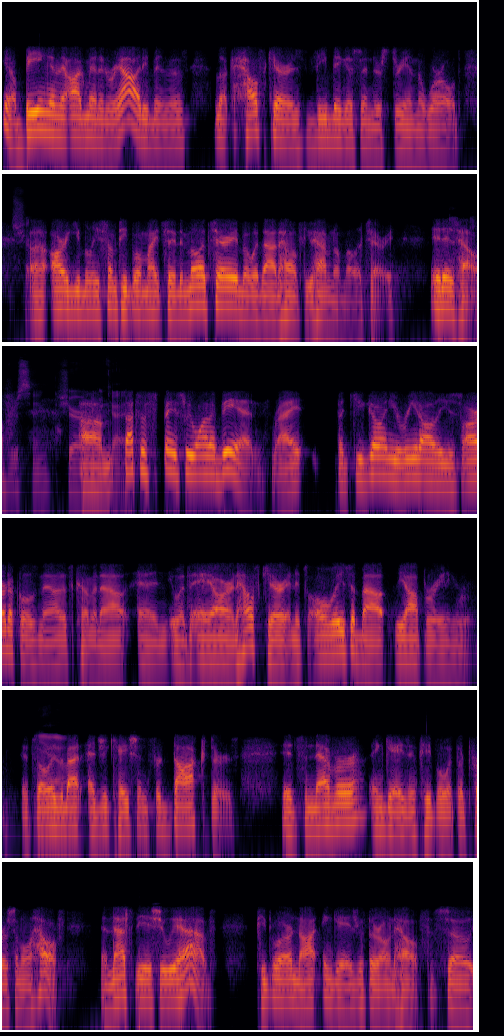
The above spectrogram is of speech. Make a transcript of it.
you know being in the augmented reality business look healthcare is the biggest industry in the world sure. uh, arguably some people might say the military but without health you have no military it is health Interesting. Sure. um, okay. that's a space we want to be in right but you go and you read all these articles now that's coming out and with ar and healthcare and it's always about the operating room it's always Yeah. about education for doctors it's never engaging people with their personal health and that's the issue we have people are not engaged with their own health so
